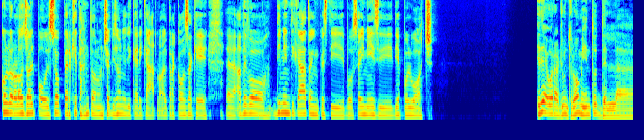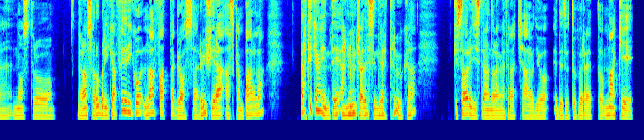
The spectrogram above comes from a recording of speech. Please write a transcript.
con l'orologio al polso perché tanto non c'è bisogno di caricarlo. Altra cosa che eh, avevo dimenticato in questi boh, sei mesi di Apple Watch. Ed è ora giunto il momento del nostro, della nostra rubrica. Federico l'ha fatta grossa, riuscirà a scamparla? Praticamente annuncio adesso in diretta a Luca che sto registrando la mia traccia audio ed è tutto corretto, ma che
